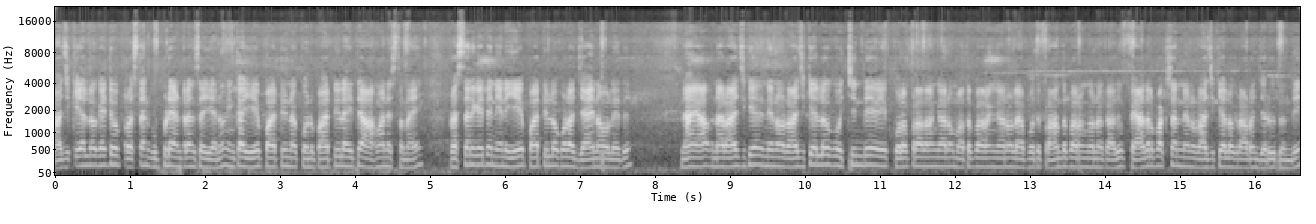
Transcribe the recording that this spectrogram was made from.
రాజకీయాల్లోకి అయితే ప్రస్తుతానికి ఇప్పుడే ఎంట్రన్స్ అయ్యాను. ఇంకా ఏ పార్టీ నాకు కొన్ని పార్టీలు అయితే ఆహ్వానిస్తున్నాయి. ప్రస్తుతానికైతే నేను ఏ పార్టీలో కూడా జాయిన్ అవ్వలేదు. నా నా రాజకీయ నేను రాజకీయాల్లోకి వచ్చిందే కుల పరంగానో మతపరంగానో లేకపోతే ప్రాంతపరంగానో కాదు. పేదల పక్షాన్ని నేను రాజకీయాల్లోకి రావడం జరుగుతుంది.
